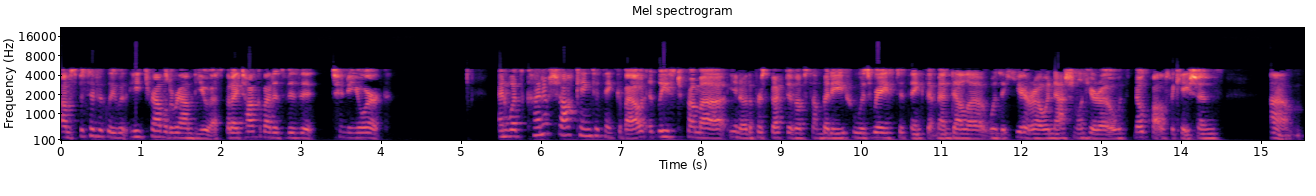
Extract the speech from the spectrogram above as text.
Um, specifically, with, he traveled around the U.S., but I talk about his visit to New York. And what's kind of shocking to think about, at least from a you know the perspective of somebody who was raised to think that Mandela was a hero, a national hero with no qualifications, um,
